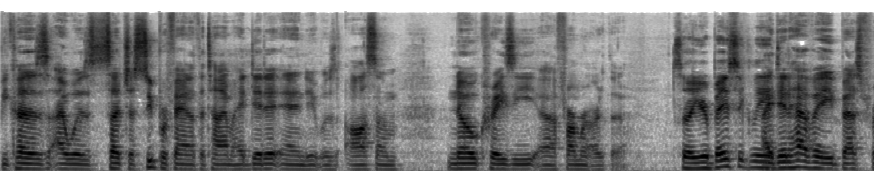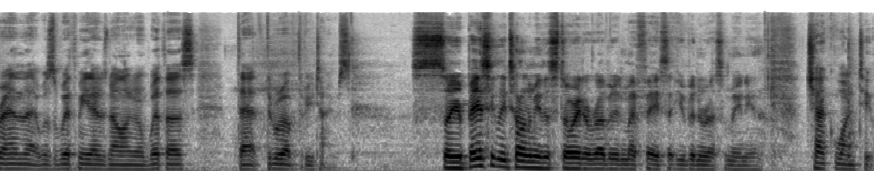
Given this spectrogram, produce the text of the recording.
because I was such a super fan at the time, I did it, and it was awesome. No crazy uh, farmer art though. So you're basically I did have a best friend that was with me that was no longer with us that threw up three times. So you're basically telling me the story to rub it in my face that you've been to WrestleMania. Check one, two.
